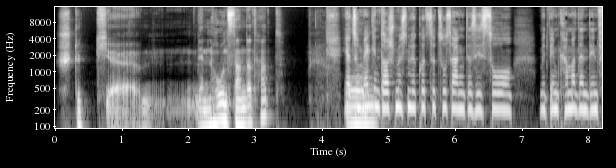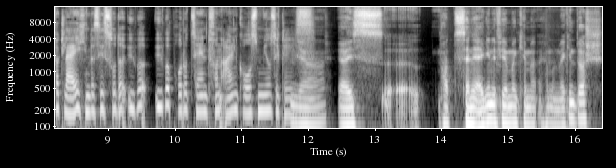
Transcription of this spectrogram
Stück äh, einen hohen Standard hat ja, zu Macintosh müssen wir kurz dazu sagen, das ist so, mit wem kann man denn den vergleichen? Das ist so der Über Überproduzent von allen großen Musicals. Ja, er ist, äh, hat seine eigene Firma Hermann Macintosh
